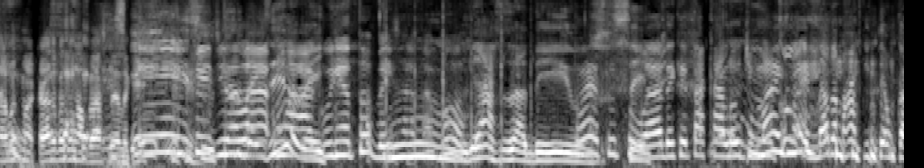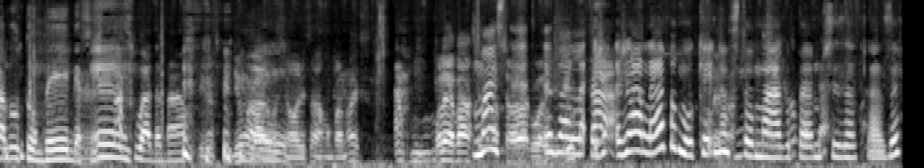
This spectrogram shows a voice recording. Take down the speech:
na última casa, vai dar um abraço nela aqui. Isso, tudo ela benzinho, uma bem? aguinha também, senhora tá boa? Hum, graças a Deus. Tu é tudo sempre. suada, que tá calor demais, Não né? é nada mais aqui tem um calor também, minha filha. É. Não tá suada, não. Nós pedimos uma água, senhora, você arruma pra nós? Vou levar a Mas senhora agora. le- já, já leva, amor, que nós tomar água para não precisar trazer.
